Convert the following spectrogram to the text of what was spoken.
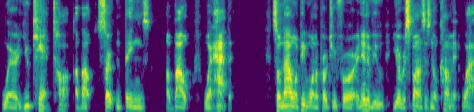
where you can't talk about certain things about what happened. So now when people want to approach you for an interview, your response is no comment. Why?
